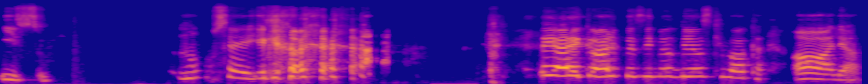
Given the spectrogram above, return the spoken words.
isso? Não sei. Tem hora que eu olho e fico assim, meu Deus, que louca. Olha,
